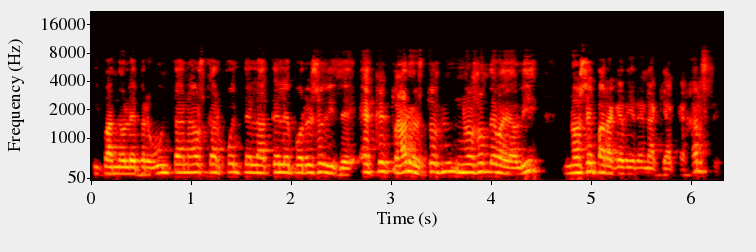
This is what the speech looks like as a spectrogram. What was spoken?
y cuando le preguntan a Oscar Puente en la tele por eso, dice, es que claro, estos no son de Valladolid, no sé para qué vienen aquí a quejarse.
